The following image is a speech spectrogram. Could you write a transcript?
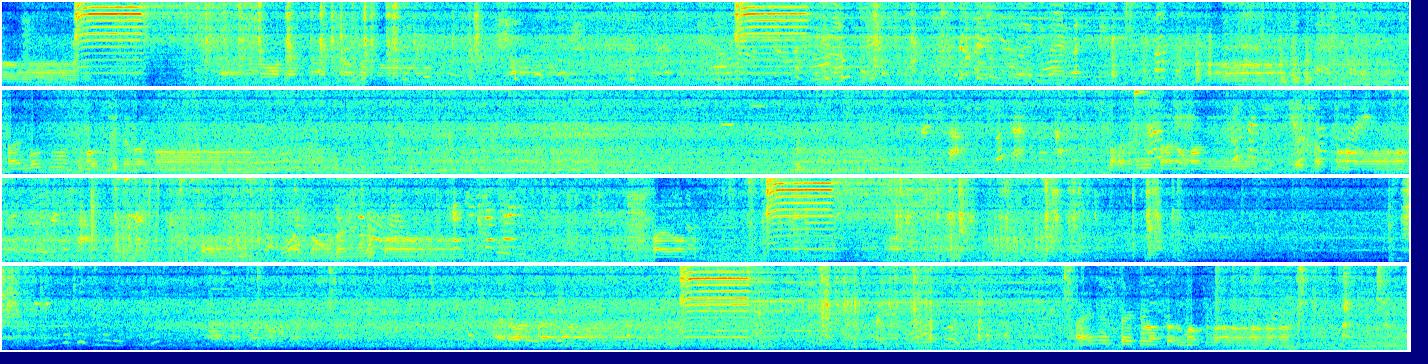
はい、動きます。ご注意願います。はい、さあの紙、いらっしゃいます。はい、ありがとうございました。さようなら。はい、お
